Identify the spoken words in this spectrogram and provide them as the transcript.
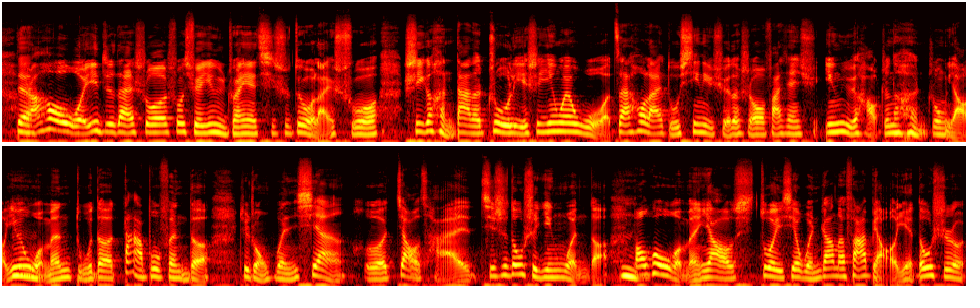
对。然后我一直在说说学英语专业，其实对我来说是一个很大的助力，是因为我在后来读心理学的时候，发现学英语好真的很重要，因为我们读的大部分的这种文献和教材。其实都是英文的，包括我们要做一些文章的发表，也都是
